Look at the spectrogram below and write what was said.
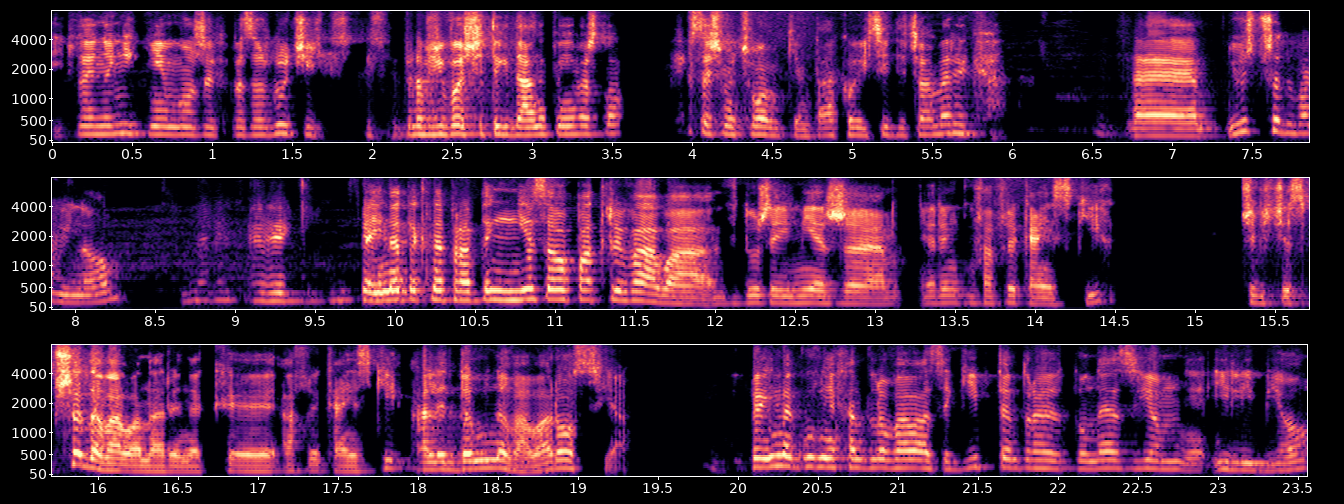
i tutaj no, nikt nie może chyba zarzucić prawdziwości tych danych, ponieważ no, jesteśmy członkiem tak, OECD czy Ameryka. Yy, już przed wojną Ukraina tak naprawdę nie zaopatrywała w dużej mierze rynków afrykańskich. Oczywiście sprzedawała na rynek afrykański, ale dominowała Rosja. Ukraina głównie handlowała z Egiptem, trochę Tunezją i Libią.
